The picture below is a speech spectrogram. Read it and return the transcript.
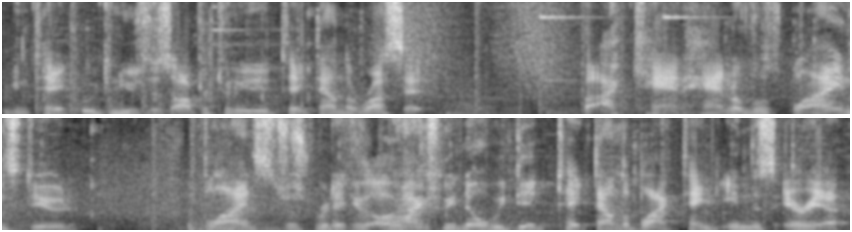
We can take we can use this opportunity to take down the russet. But I can't handle those blinds, dude. The blinds is just ridiculous. Oh, actually, no, we did take down the black tank in this area.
